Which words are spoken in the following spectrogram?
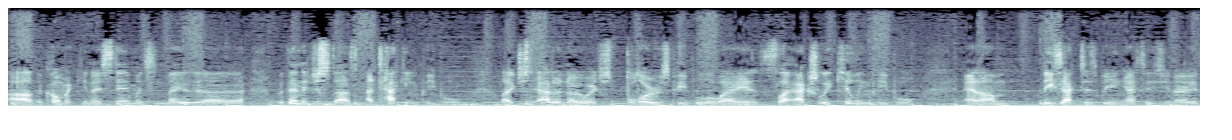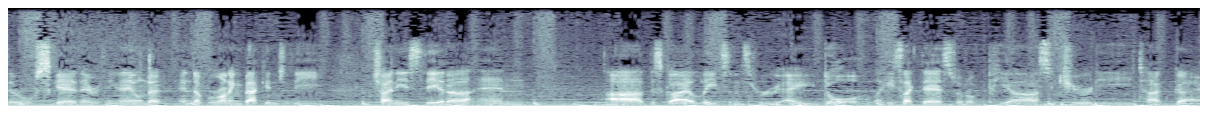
uh, the comic, you know, Stan Winston made it, uh, but then it just starts attacking people, like just out of nowhere, just blows people away, and it's like actually killing people, and um, these actors being actors, you know, they're all scared and everything. They end up, end up running back into the Chinese theater, and uh, this guy leads them through a door. Like he's like their sort of PR security type guy.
